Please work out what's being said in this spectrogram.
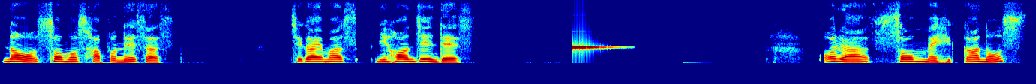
No, somos japonesas. 違います。日本人です。Hola, son mexicanos.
